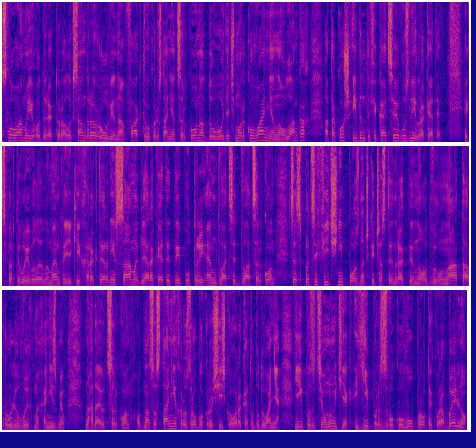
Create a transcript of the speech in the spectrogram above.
словами його директора Олександра Рувіна, факт використання циркона доводять маркування на уламках, а також ідентифікація вузлів ракети. Експерти виявили елементи, які характерні саме для ракети типу 3М22 циркон. Це специфічні позначки частин реактивного двигуна та рульових механізмів. Нагадаю, циркон одна з останніх розробок російського ракетобудування. Її позиціонують як гіперзвукову протикорабельну,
